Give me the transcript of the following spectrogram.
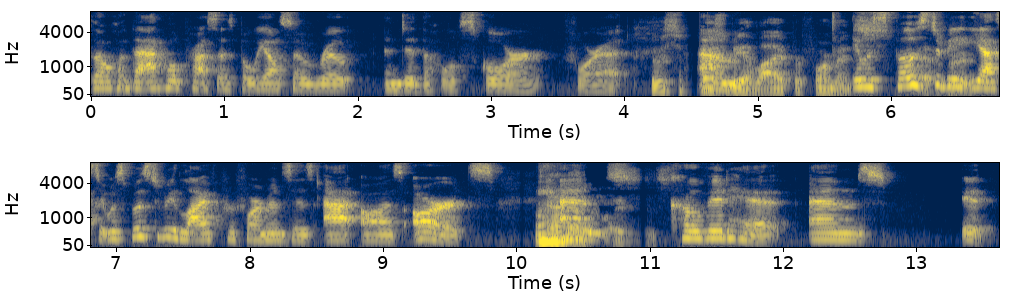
the that whole process, but we also wrote and did the whole score for it. It was supposed Um, to be a live performance. It was supposed to be first. yes, it was supposed to be live performances at Oz Arts. And Uh-huh. and. COVID hit and it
